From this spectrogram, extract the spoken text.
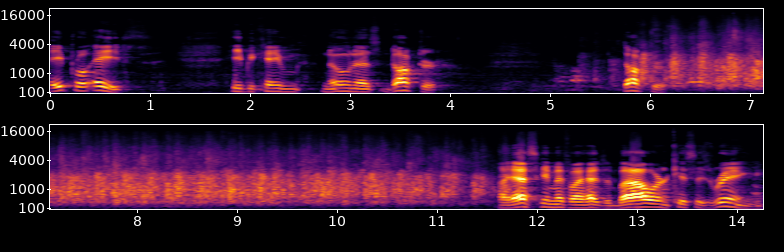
April 8th, he became known as Doctor. Doctor. I asked him if I had to bow or kiss his ring.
